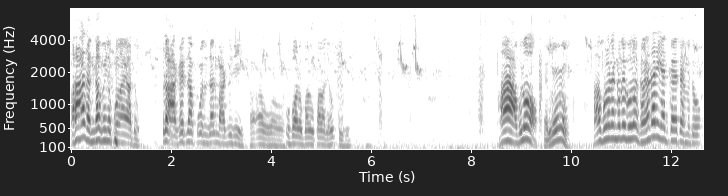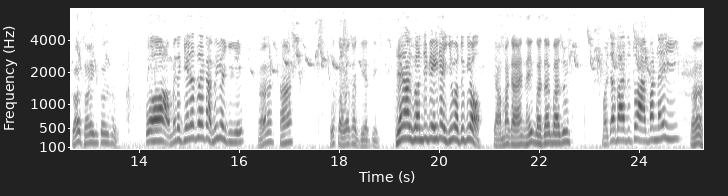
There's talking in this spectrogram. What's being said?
હા રંગાભાઈનો ફોન આવ્યો હતો પેલા આગળના પાંચ હજાર માગ્યું છે. ઉપાડો ઉપાડો ઉપાડો જેવું કીધું. હા બોલો. હેલો. હા બોલો રંગાભાઈ બોલો. ઘણા તારી યાદ કરે તમે તો. સો સો એમ કહું છું. ઓહો અમે તો ઘેર જ હોય કે અમે જોઈ જઈએ. હા? હા? શું કરો છો ઘેરથી. ઘેર આ શાંતિ બેસી જાય ગયું હતું કયો? તે આમાં ગયા નહીં બજાર બાજુ. બજાર બાજુ તો આમાં નહીં. હા.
